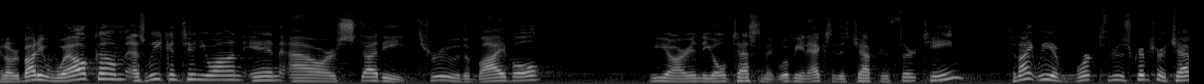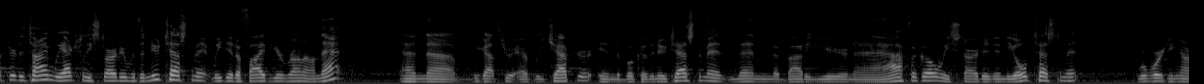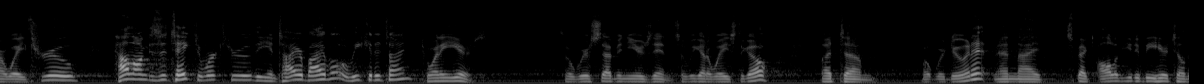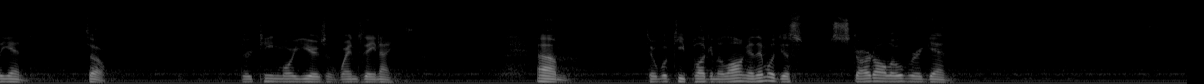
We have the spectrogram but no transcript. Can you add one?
Hello, everybody. Welcome as we continue on in our study through the Bible. We are in the Old Testament. We'll be in Exodus chapter 13. Tonight we have worked through the scripture a chapter at a time. We actually started with the New Testament. We did a five year run on that. And uh, we got through every chapter in the book of the New Testament. And then about a year and a half ago, we started in the Old Testament. We're working our way through. How long does it take to work through the entire Bible? A week at a time? 20 years. So we're seven years in. So we got a ways to go, but um, but we're doing it, and I expect all of you to be here till the end. So 13 more years of Wednesday nights. Um, so we'll keep plugging along, and then we'll just start all over again.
